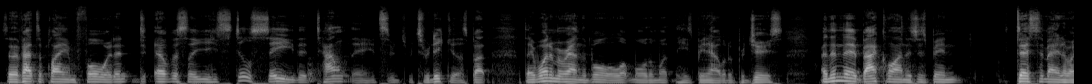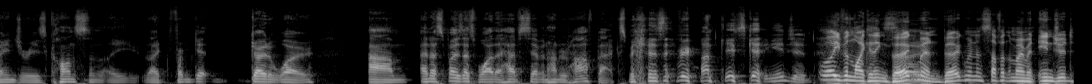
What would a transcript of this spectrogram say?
so they've had to play him forward. And obviously, you still see the talent there; it's it's ridiculous. But they want him around the ball a lot more than what he's been able to produce. And then their back line has just been decimated by injuries constantly, like from get go to woe. Um, and I suppose that's why they have 700 halfbacks because everyone keeps getting injured. Well, even like I think Bergman, Bergman and stuff at the moment injured.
